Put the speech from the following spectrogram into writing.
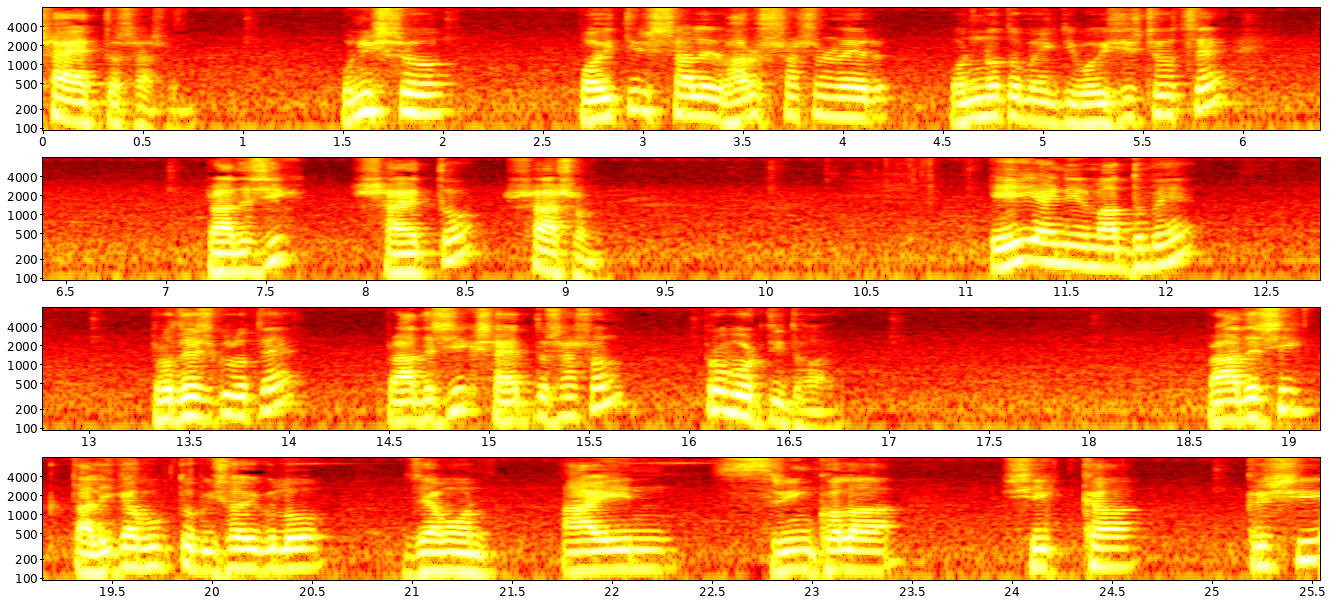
স্বায়ত্তশাসন। উনিশশো পঁয়ত্রিশ সালের ভারত শাসনের অন্যতম একটি বৈশিষ্ট্য হচ্ছে প্রাদেশিক স্বায়ত্ত শাসন। এই আইনের মাধ্যমে প্রদেশগুলোতে প্রাদেশিক স্বায়ত্তশাসন প্রবর্তিত হয়। প্রাদেশিক তালিকাভুক্ত বিষয়গুলো যেমন আইন, শৃঙ্খলা, শিক্ষা, কৃষি,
